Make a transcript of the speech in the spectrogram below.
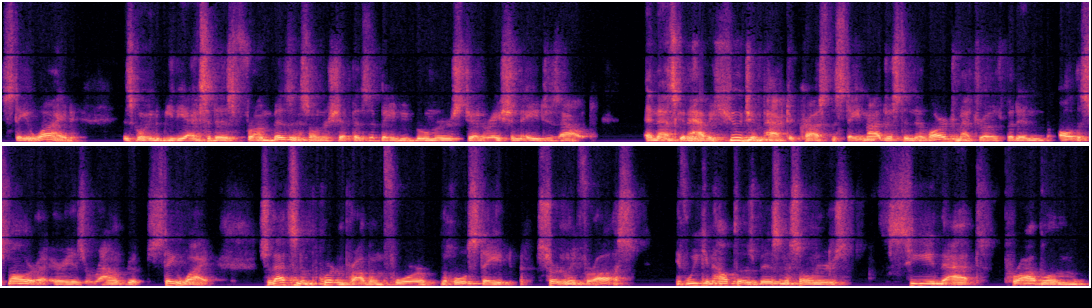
statewide, is going to be the exodus from business ownership as the baby boomers generation ages out. And that's going to have a huge impact across the state, not just in the large metros, but in all the smaller areas around statewide. So that's an important problem for the whole state, certainly for us. If we can help those business owners see that problem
